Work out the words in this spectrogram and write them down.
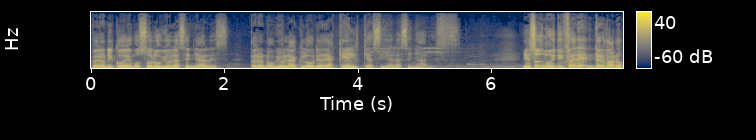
Pero Nicodemo solo vio las señales, pero no vio la gloria de aquel que hacía las señales. Y eso es muy diferente, hermano.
